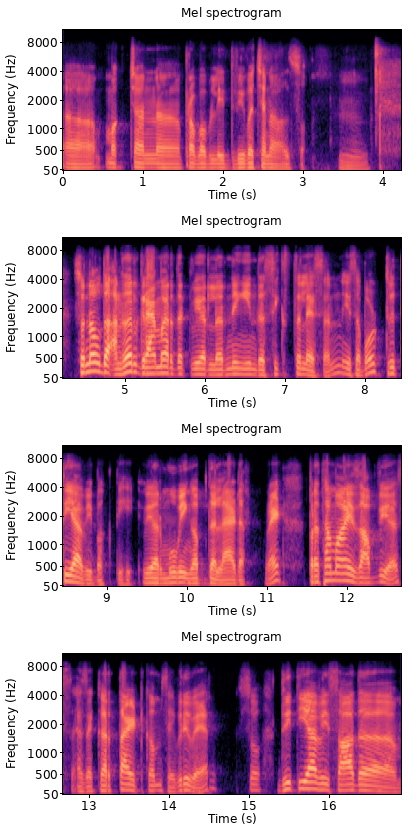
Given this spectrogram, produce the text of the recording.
uh, much on uh, probably dvivachana also. Hmm. So now the other grammar that we are learning in the sixth lesson is about tritiya vibhakti we are moving up the ladder right? Prathama is obvious as a karta, it comes everywhere. So Dvitiya, we saw the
